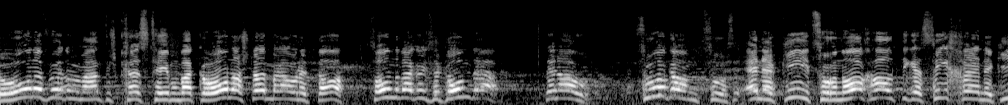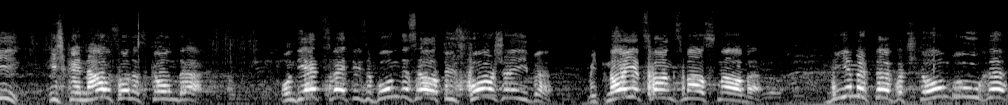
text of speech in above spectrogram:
Corona für den Moment ist kein Thema. Und wegen Corona stehen wir auch nicht da, sondern wegen unserem Grundrecht. Denn auch Zugang zur Energie, zur nachhaltigen, sicheren Energie, ist genau so ein Grundrecht. Und jetzt wird unser Bundesrat uns vorschreiben, mit neuen Zwangsmaßnahmen, wie wir dürfen Strom brauchen,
